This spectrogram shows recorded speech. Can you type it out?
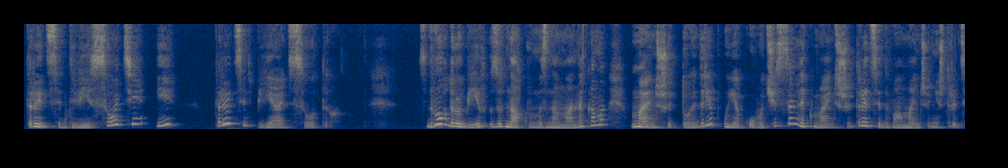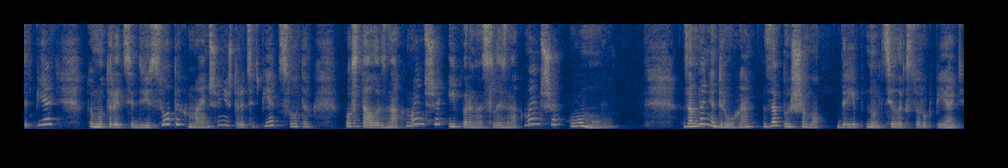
32 соті і 35 сотих. З двох дробів з однаковими знаменниками менший той дріб, у якого чисельник менший. 32 менше, ніж 35, тому 32 сотих менше, ніж 35 сотих. Поставили знак менше і перенесли знак менше в умову. Завдання друге. Запишемо дріб 0,45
